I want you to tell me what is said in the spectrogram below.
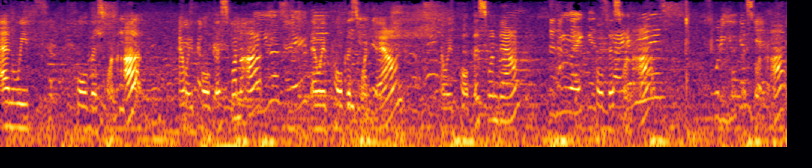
and we pull this one up, and we pull this one up, then we pull this one down, and we pull this one down, Did you like it? pull this one up, pull this one up,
